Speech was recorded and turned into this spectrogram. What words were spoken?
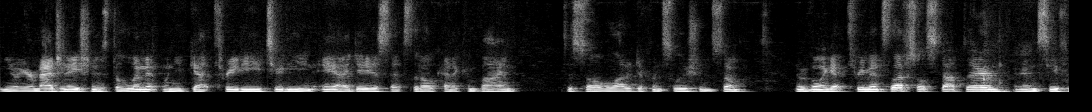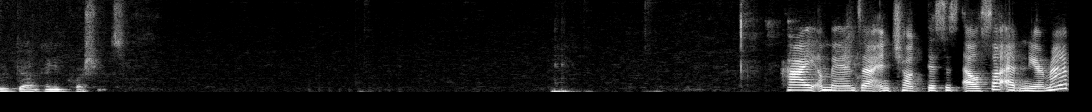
you know, your imagination is the limit when you've got 3D, 2D, and AI data sets that all kind of combine to solve a lot of different solutions. So we've only got three minutes left, so I'll stop there and see if we've got any questions. Hi, Amanda and Chuck. This is Elsa at Nearmap.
